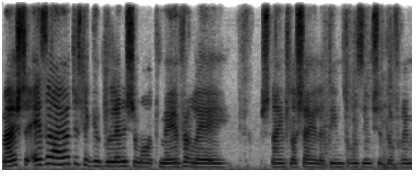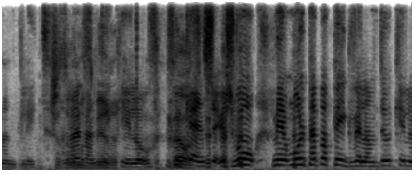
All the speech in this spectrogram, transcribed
מה יש, איזה ראיות יש לגלגולי נשמות מעבר לשניים, שלושה ילדים דרוזים שדוברים אנגלית? שזה לא, לא מסביר. אני לא הבנתי, כאילו, כן, שישבו מול פפה פיג ולמדו, כאילו,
